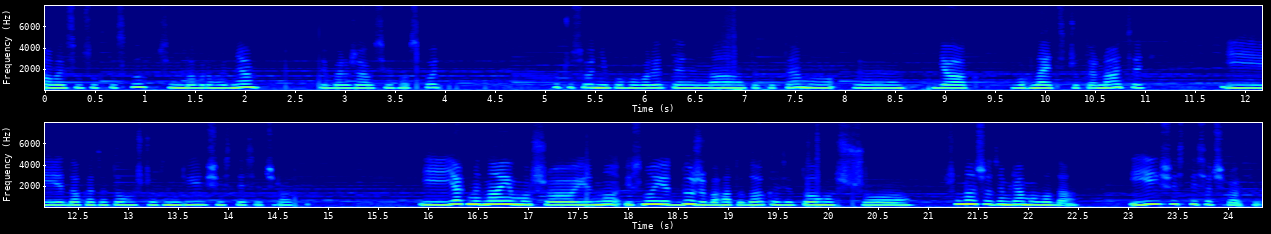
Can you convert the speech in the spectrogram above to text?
Слава Ісусу Христу! Всім доброго дня! І береже усіх Господь. Хочу сьогодні поговорити на таку тему, е, як вуглець 14 і докази того, що землі 6 тисяч років. І як ми знаємо, що існує дуже багато доказів того, що, що наша земля молода, і їй 6 тисяч років.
